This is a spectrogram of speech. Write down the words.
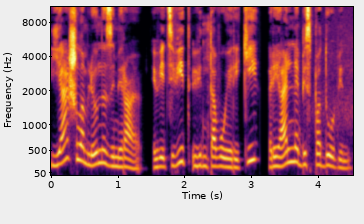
я ошеломленно замираю, ведь вид винтовой реки реально бесподобен.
